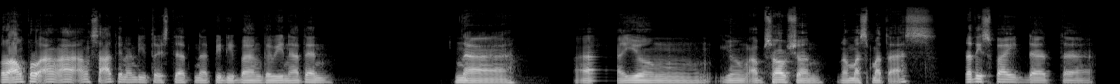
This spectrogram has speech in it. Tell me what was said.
Pero ang, ang, ang sa atin nandito is that na pwede ba ang gawin natin na uh, yung, yung absorption na mas mataas. That is why that uh,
